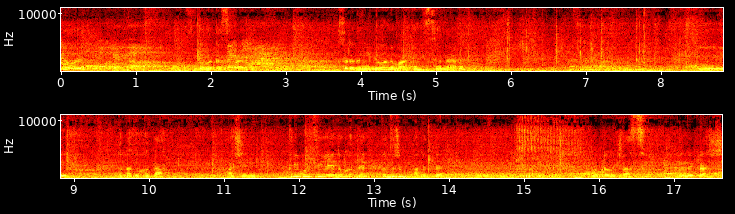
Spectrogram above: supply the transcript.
коли велика спека. Всередині віли немає кондиціонеру. І така духота. А ще й крім цієї духоти, тут дуже багато людей. Вибрали час. Не найкраще.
